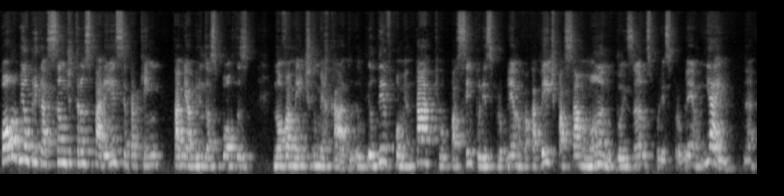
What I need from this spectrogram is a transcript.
qual a minha obrigação de transparência para quem está me abrindo as portas novamente do mercado. Eu, eu, devo comentar que eu passei por esse problema, que eu acabei de passar um ano, dois anos por esse problema, e aí? Né?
